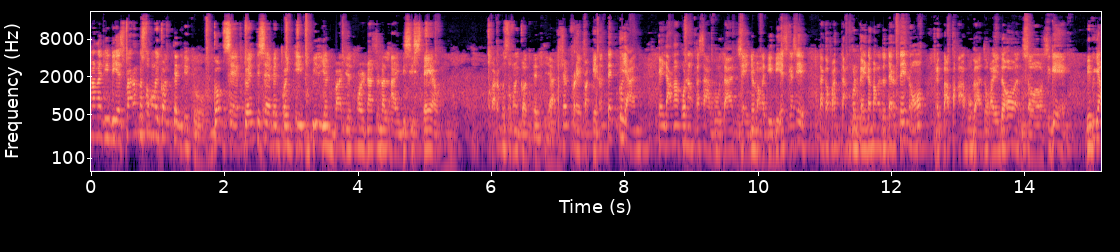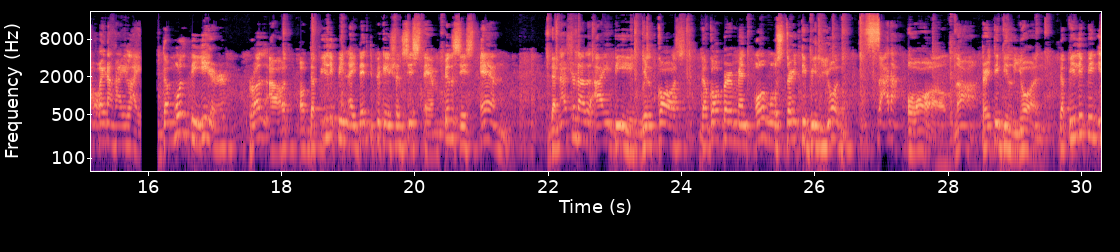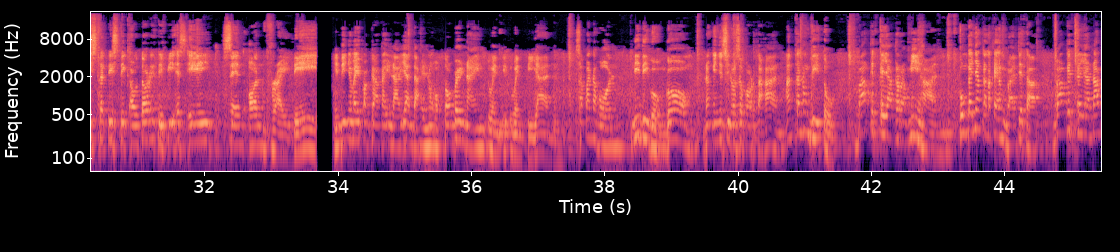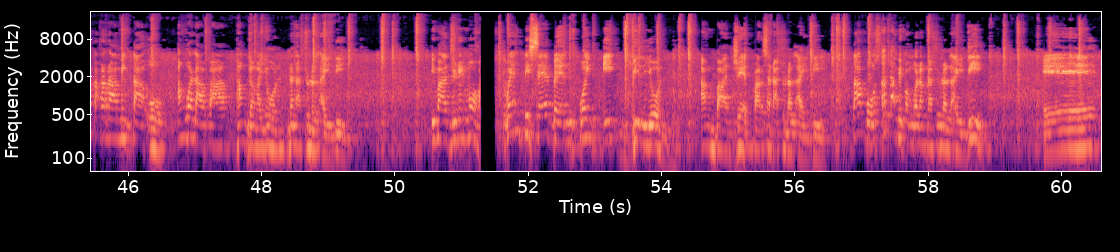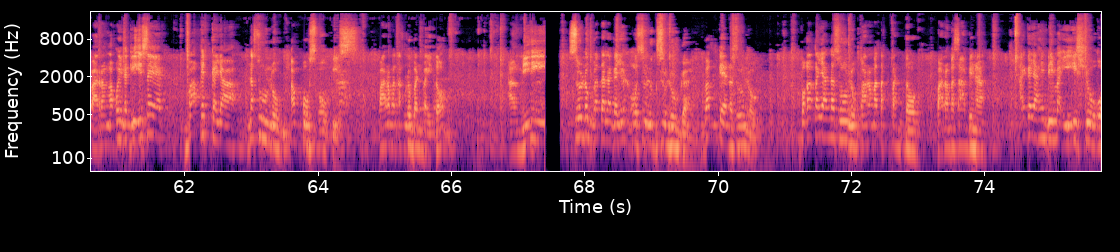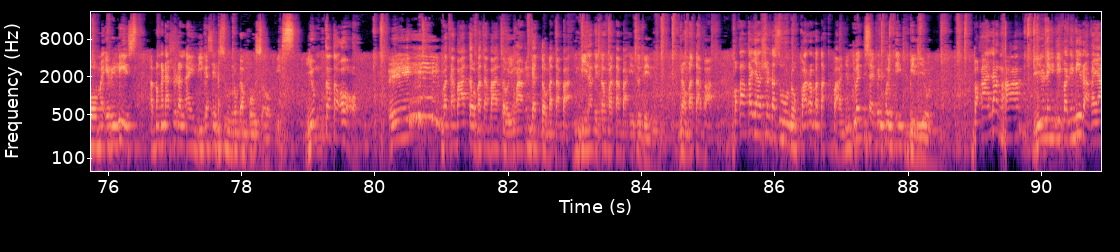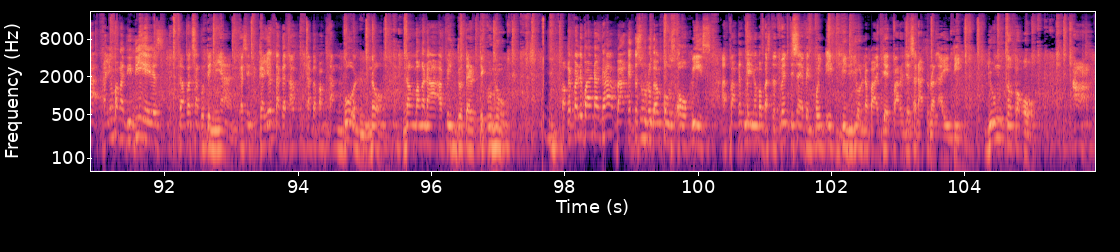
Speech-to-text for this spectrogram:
Mga DDS, parang gusto kong i-content ito. GovSec, 27.8 billion budget for national ID system. Parang gusto kong i-content yan. Siyempre, pag kinontent ko yan, kailangan ko ng kasagutan sa inyo mga DDS kasi tagapagtanggol kayo ng mga Duterte, no? Nagpapakaabogado kayo doon. So, sige, bibigyan ko kayo ng highlight. The multi-year rollout of the Philippine Identification System, PhilSys, and the national ID will cost the government almost 30 billion. Sana all, na 30 billion. The Philippine Statistic Authority, PSA, said on Friday. Hindi nyo may pagkakailayan dahil noong October 9, 2020 yan. Sa panahon ni Digonggong ng inyong sinusuportahan. Ang tanong dito, bakit kaya karamihan, kung ganyan kalaki ang budget ha, bakit kaya napakaraming tao ang wala pa hanggang ngayon na national ID? Imaginein mo ha, 27.8 billion ang budget para sa national ID. Tapos, ang dami pang walang national ID. Eh, parang ako'y nag-iisip, bakit kaya nasunog ang post office? Para matakloban ba ito? Amini, sunog ba talaga yun o sunog-sunugan? Bakit kaya nasunog? Baka kaya nasunog para matakpan to, para masabi na, ay kaya hindi mai-issue o mai-release ang mga national ID kasi nasunog ang post office. Yung totoo. Eh, mataba to, mataba to. Yung aking ganito, mataba. Hindi lang ito mataba, ito din. No, mataba. Baka kaya siya nasunog para matakpan yung 27.8 billion. Baka lang ha, yun na hindi paninira. Kaya kayong mga DDS, dapat sagutin yan. Kasi kayo taga, tagapangtanggol, no? Ng mga naaaping Duterte kuno. Pakipaliwanag ha, bakit nasunog ang post office? At bakit may lumabas na 27.8 billion na budget para dyan sa national ID? Yung totoo. Ah,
